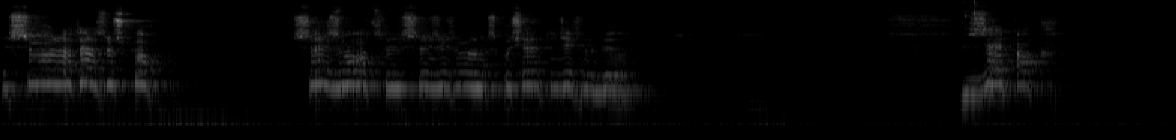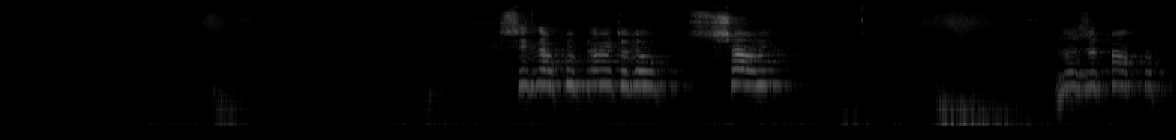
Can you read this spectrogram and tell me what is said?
jeszcze można teraz już po 6 zł, 60 po 7,50 było. Rzepak. Sygnał kupna metodą strzały na rzepaku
